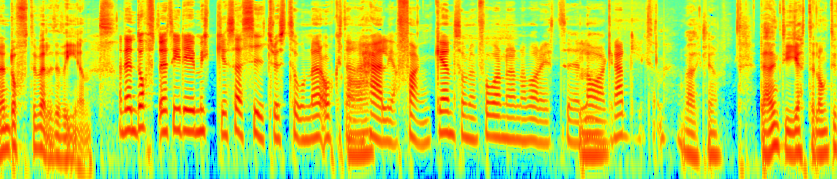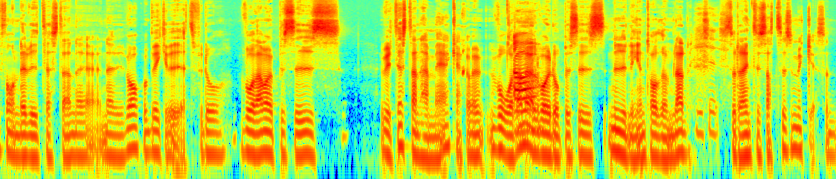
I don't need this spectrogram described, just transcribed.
Den doftar väldigt rent. den doftar, jag tycker det är mycket så här citrustoner och den här Ja. härliga funken som den får när den har varit eh, lagrad. Liksom. Verkligen. Det här är inte jättelångt ifrån det vi testade när, vi var på bryggeriet. För då, våran var ju precis... Vi testade den här med kanske, men våran Ja. öl var ju då precis nyligen torrumlad. Precis. Så det har inte satt sig så mycket. Så det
